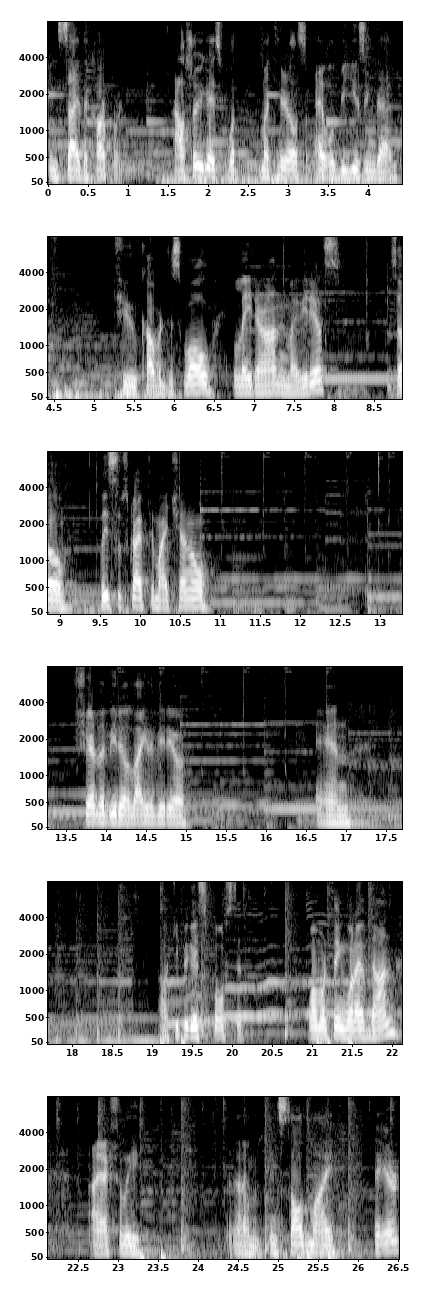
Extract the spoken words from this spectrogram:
inside the carport I'll show you guys what materials I will be using that to cover this wall later on in my videos. So please subscribe to my channel, share the video, like the video, and I'll keep you guys posted. One more thing, what I've done, I actually um, installed my air.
